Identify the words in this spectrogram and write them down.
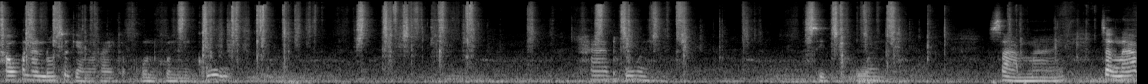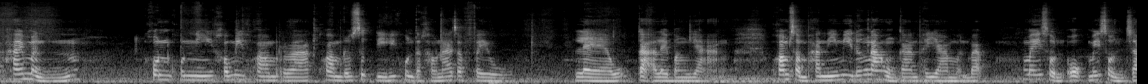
เขาคนนั้นรู้สึกอย่างไรกับคนคนมีคู่ ห้าถ้วยสิบถ้วยสามไม้ จากหน้าไพ่เหมือน คนคนนี้เขามีความรักความรู้สึกดีให้คุณแต่เขาน่าจะเฟลแล้วกับอะไรบางอย่าง ความสัมพันธ์นี้มีเรื่องราวของการพยายามเหมือนแบบ ไม่สนอกไม่สนใจ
